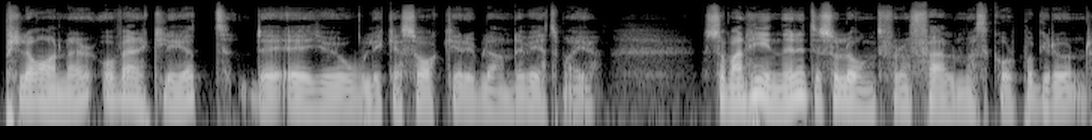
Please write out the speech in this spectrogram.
planer och verklighet, det är ju olika saker ibland, det vet man ju. Så man hinner inte så långt förrän Falmouth går på grund.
